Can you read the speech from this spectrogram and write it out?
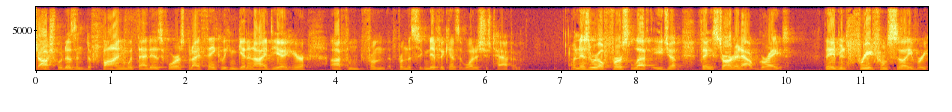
Joshua doesn't define what that is for us, but I think we can get an idea here uh, from, from, from the significance of what has just happened. When Israel first left Egypt, things started out great. They had been freed from slavery.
